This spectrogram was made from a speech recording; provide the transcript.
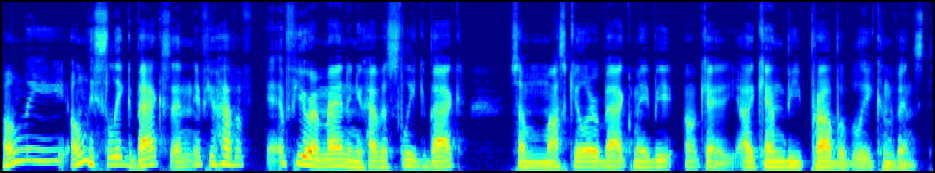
Only only sleek backs and if you have a if you're a man and you have a sleek back, some muscular back maybe, okay, I can be probably convinced.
